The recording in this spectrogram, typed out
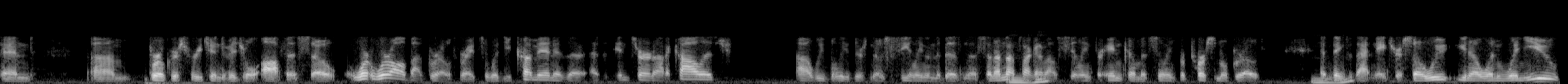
and um, brokers for each individual office. So we're we're all about growth, right? So when you come in as a as an intern out of college, uh, we believe there's no ceiling in the business, and I'm not talking about ceiling for income, it's ceiling for personal growth and things of that nature. So we, you know, when when you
